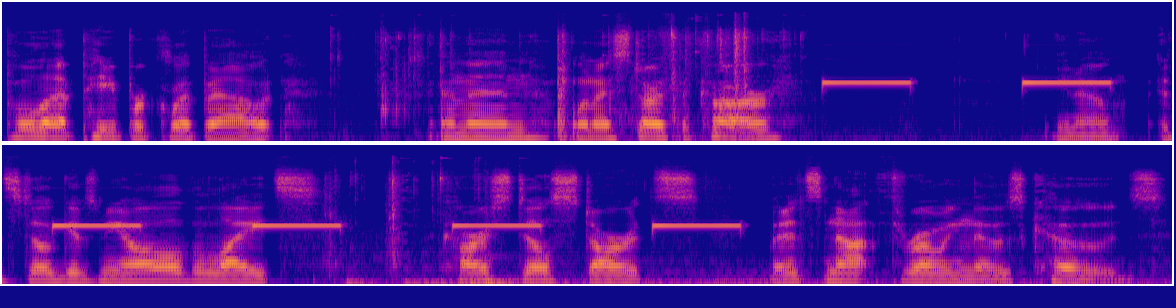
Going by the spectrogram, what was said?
pull that paper clip out. And then when I start the car, you know, it still gives me all the lights. Car still starts, but it's not throwing those codes.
